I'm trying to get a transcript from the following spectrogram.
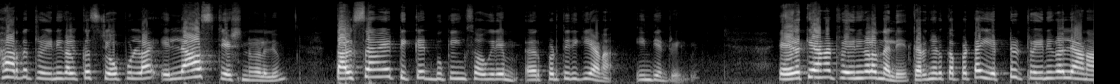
ഭാരത് ട്രെയിനുകൾക്ക് സ്റ്റോപ്പുള്ള എല്ലാ സ്റ്റേഷനുകളിലും തത്സമയ ടിക്കറ്റ് ബുക്കിംഗ് സൗകര്യം ഏർപ്പെടുത്തിയിരിക്കുകയാണ് ഇന്ത്യൻ റെയിൽവേ. ഏതൊക്കെയാണ് ട്രെയിനുകളെന്നല്ലേ? തെരഞ്ഞെടുക്കപ്പെട്ട എട്ട് ട്രെയിനുകളിലാണ്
